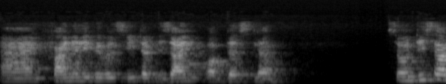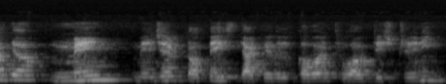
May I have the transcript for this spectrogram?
and finally we will see the design of the slab. So these are the main major topics that we will cover throughout this training.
